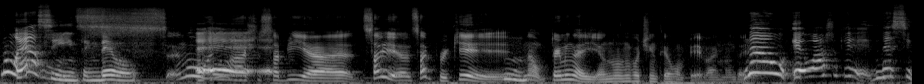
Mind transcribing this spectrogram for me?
Não é assim, entendeu? Eu não, é... eu não acho, sabia? Sabe, sabe por quê? Hum. Não, termina aí, eu não vou te interromper, vai, manda aí. Não, eu acho que nesse.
